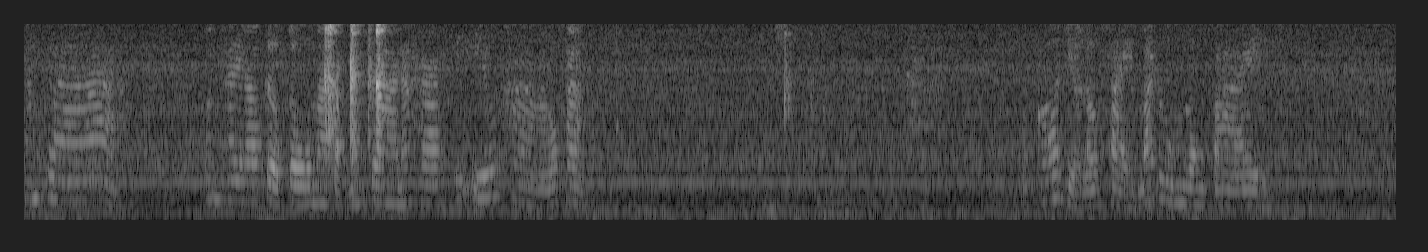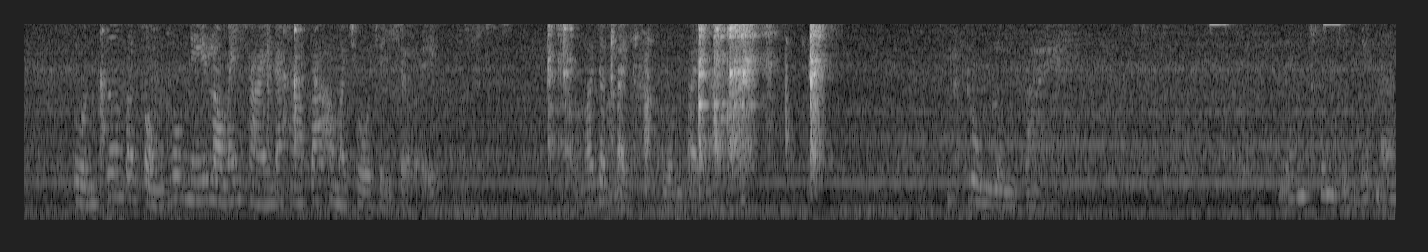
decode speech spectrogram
น้ำปลา คนไทยเราเติบโตมากับน้ำปลานะคะซีอิ๊วขาวค่ะ แล้วก็ เดี๋ยวเราใส่มะรุมลงไป ส่วนเครื่องผสมพวกนี้เราไม่ใช้นะคะป้าเอามาโชว์เฉยๆแล้วก็จะใส่ผักลงไปนะคะมะรุมลงไปเล่นขึ้นอีกนิดนึง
